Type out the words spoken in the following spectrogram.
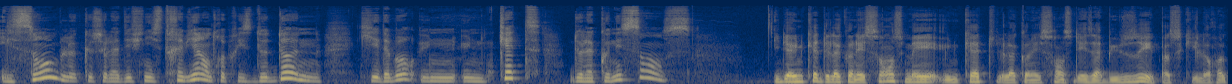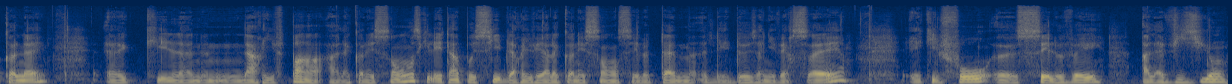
Il semble que cela définisse très bien l'entreprise de Donne, qui est d'abord une, quête de la connaissance. Il y a une quête de la connaissance, mais une quête de la connaissance désabusée, parce qu'il reconnaît euh, qu'il n'arrive pas à la connaissance, qu'il est impossible d'arriver à la connaissance, c'est le thème des deux anniversaires, et qu'il faut euh, s'élever à la vision,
